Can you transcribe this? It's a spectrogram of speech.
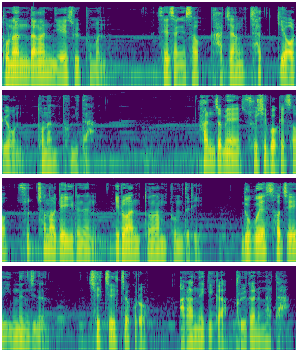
도난당한 예술품은 세상에서 가장 찾기 어려운 도난품이다. 한 점에 수십억에서 수천억에 이르는 이러한 도난품들이 누구의 서재에 있는지는 실질적으로 알아내기가 불가능하다.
